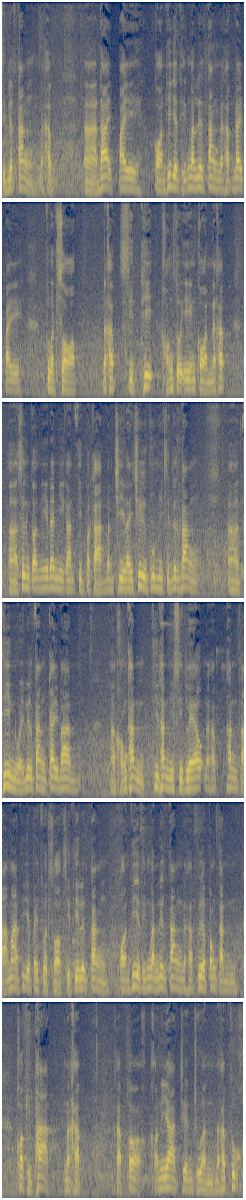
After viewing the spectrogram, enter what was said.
สิทธิเลือกตั้งนะครับ ได้ไปก่อนที่จะถึงวันเลือกตั้งนะครับ ได้ไปตรวจสอบนะครับสิทธิของตัวเองก่อนนะครับ ซึ่งตอนนี้ได้มีการติดประกาศบัญชีรายชื่อ ผู้มีสิทธิเลือกตั้งที่หน่วยเลือกตั้งใกล้บ้านอของท่านที่ท่านมีสิทธิ์แล้วนะครับ ท่านสามารถที่จะไปตรวจสอบสิทธิเลือกตั้ง ก่อนที่จะถึงวันเลือกตั้งนะครับ เพื่อป้องกันข้อผิดพลาดนะครับครับก็ขออนุญาตเชิญชวนนะครับทุกค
